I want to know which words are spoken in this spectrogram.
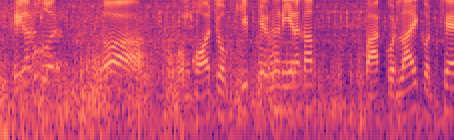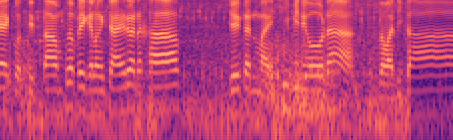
โอเคครับทุกคน ก็ผมขอจบคลิปเพียงเท่านี้นะครับ ฝากกดไลค์ กดแชร์ กดติดตามเพื่อเป็นกำลังใจให้ด้วยนะครับ เจอกันใหม่ที่วิดีโอหน้า สวัสดีครับ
